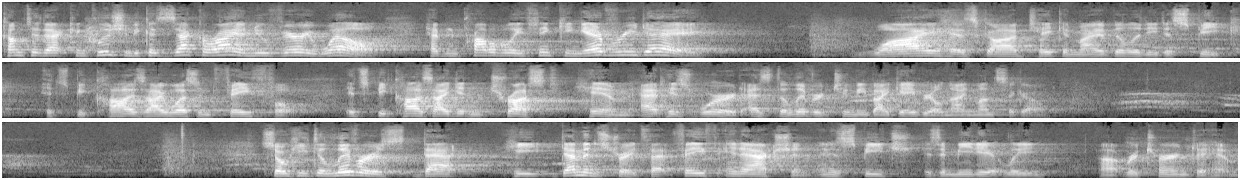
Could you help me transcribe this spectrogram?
come to that conclusion because Zechariah knew very well, had been probably thinking every day, why has God taken my ability to speak? It's because I wasn't faithful. It's because I didn't trust him at his word as delivered to me by Gabriel nine months ago. So he delivers that, he demonstrates that faith in action, and his speech is immediately uh, returned to him.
